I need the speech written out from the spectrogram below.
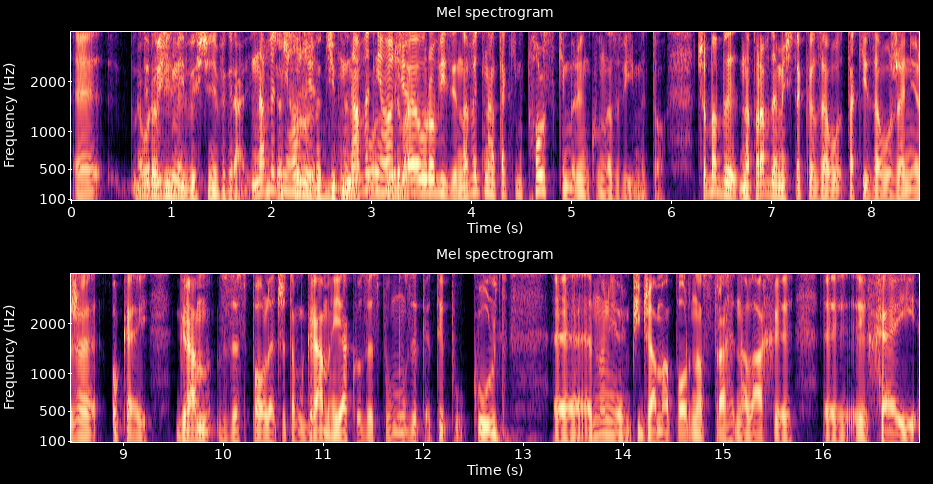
E, gdybyśmy, Eurowizji byście nie wygrali. Nawet nie chodzi, nawet nie chodzi o Eurowizję, nawet na takim polskim rynku nazwijmy to. Trzeba by naprawdę mieć takie, zało takie założenie, że okej, okay, gram w zespole, czy tam gramy jako zespół muzykę typu kult, no nie wiem, pijama, porno, strachy na lachy, e, hej,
